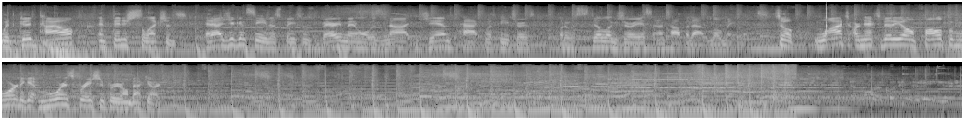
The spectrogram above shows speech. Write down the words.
with good tile and finish selections. And as you can see, the space was very minimal. It was not jam-packed with features, but it was still luxurious and on top of that, low maintenance. So watch our next video and follow for more to get more inspiration for your own backyard. När morgonen gryr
